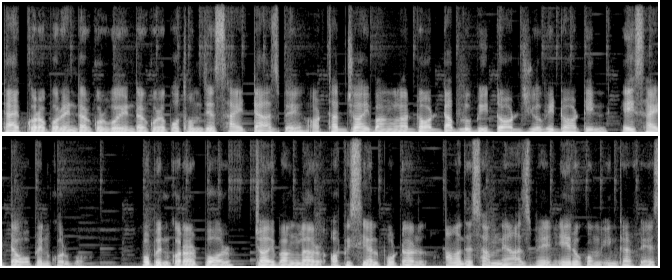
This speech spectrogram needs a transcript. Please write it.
টাইপ করার পর এন্টার করব। এন্টার করে প্রথম যে সাইটটা আসবে, অর্থাৎ Joy Bangla dot WB dot GOV dot in এই সাইটটা ওপেন করব। ওপেন করার পর জয় বাংলার অফিসিয়াল পোর্টাল আমাদের সামনে আসবে এরকম ইন্টারফেস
